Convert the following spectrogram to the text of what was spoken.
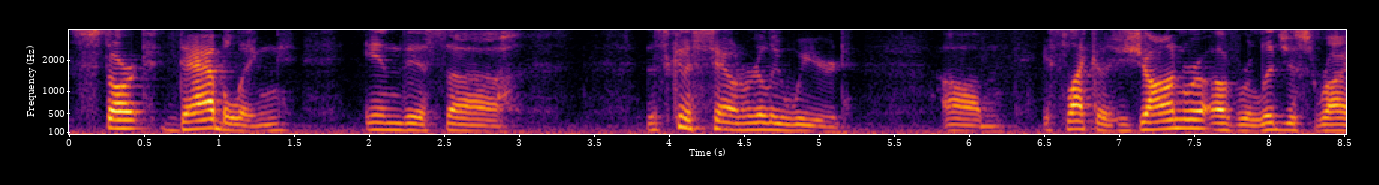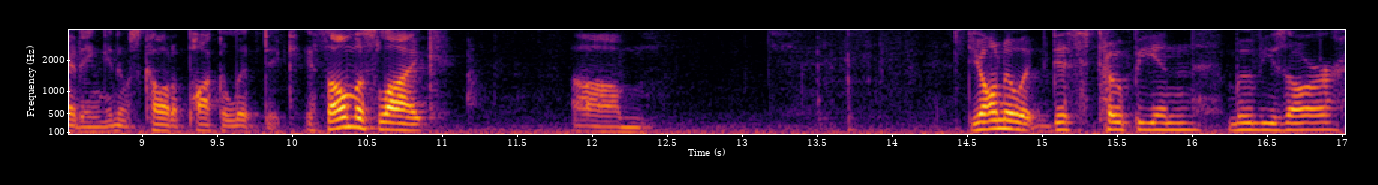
start dabbling in this. Uh, this is going to sound really weird. Um, it's like a genre of religious writing, and it was called apocalyptic. It's almost like. Um, do y'all know what dystopian movies are?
